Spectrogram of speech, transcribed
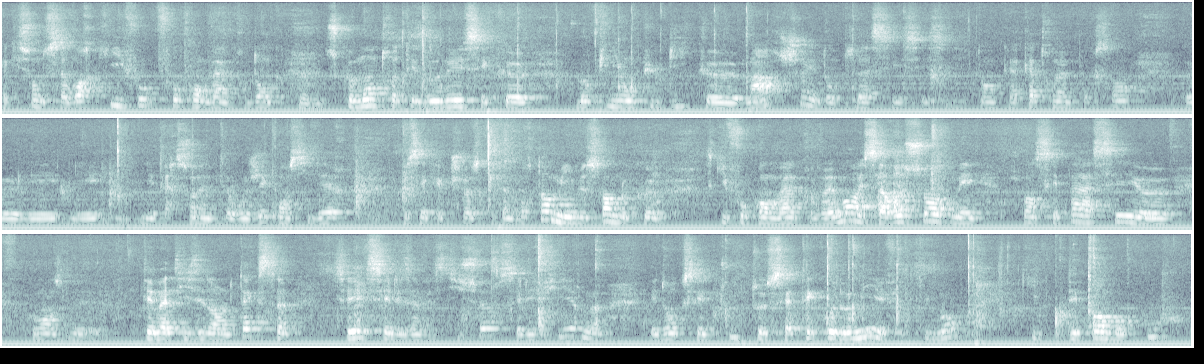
la question de savoir qui il faut, faut, convaincre. Donc, mhm. ce que montrent tes données, c'est que l'opinion publique marche. Et donc, là, c'est donc à 80%. Les, les, personnes interrogées considèrent que c'est quelque chose qui est important, mais il me semble que qu'il faut convaincre vraiment, et ça ressort, mais je pense que ce n'est pas assez euh, comment, thématisé dans le texte, c'est les investisseurs, c'est les firmes, et donc c'est toute cette économie, effectivement, qui dépend beaucoup euh,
